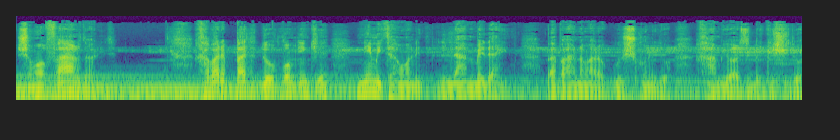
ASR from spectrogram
شما فرق دارید. خبر بد دوم این که نمی‌توانید لم بدهید و برنامه را گوش کنید و خمیازی بکشید و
